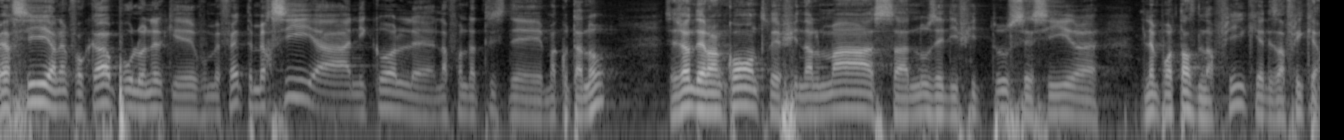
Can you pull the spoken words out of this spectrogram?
Merci Alain Foucault pour l'honneur que vous me faites. Merci à Nicole, la fondatrice de Makutano. Ces genre de rencontres, finalement, ça nous édifie tous sur l'importance de l'Afrique et des Africains.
